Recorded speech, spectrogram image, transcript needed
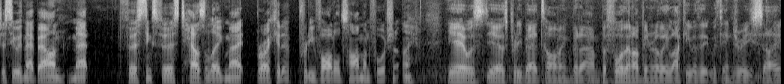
Just here with Matt Ballin. Matt, first things first, how's the leg, mate? Broke at a pretty vital time, unfortunately. Yeah, it was yeah, it was pretty bad timing. But um, before then, I've been really lucky with it with injuries, so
